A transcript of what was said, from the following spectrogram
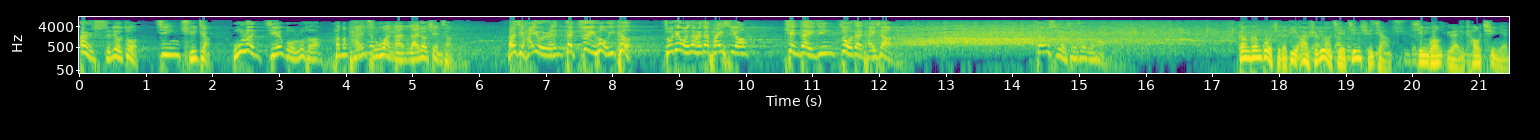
二十六座金曲奖。无论结果如何，他们排除万难来到现场，而且还有人在最后一刻，昨天晚上还在拍戏哦，现在已经坐在台上。张学友先生你好。刚刚过去的第二十六届金曲奖，星光远超去年。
